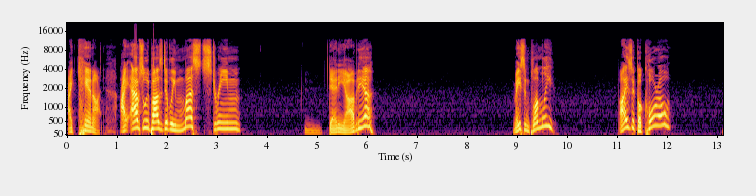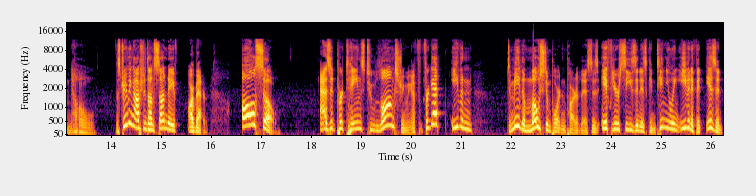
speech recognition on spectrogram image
I cannot. I absolutely positively must stream Deni Avdija? Mason Plumlee? Isaac Okoro? No. The streaming options on Sunday are better. Also, as it pertains to long streaming, I forget even to me the most important part of this is if your season is continuing, even if it isn't,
